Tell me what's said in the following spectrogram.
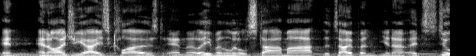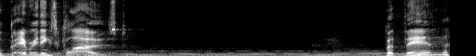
And, and IGA's closed, and even a little Star Mart that's open. You know, it's still, everything's closed. But then,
